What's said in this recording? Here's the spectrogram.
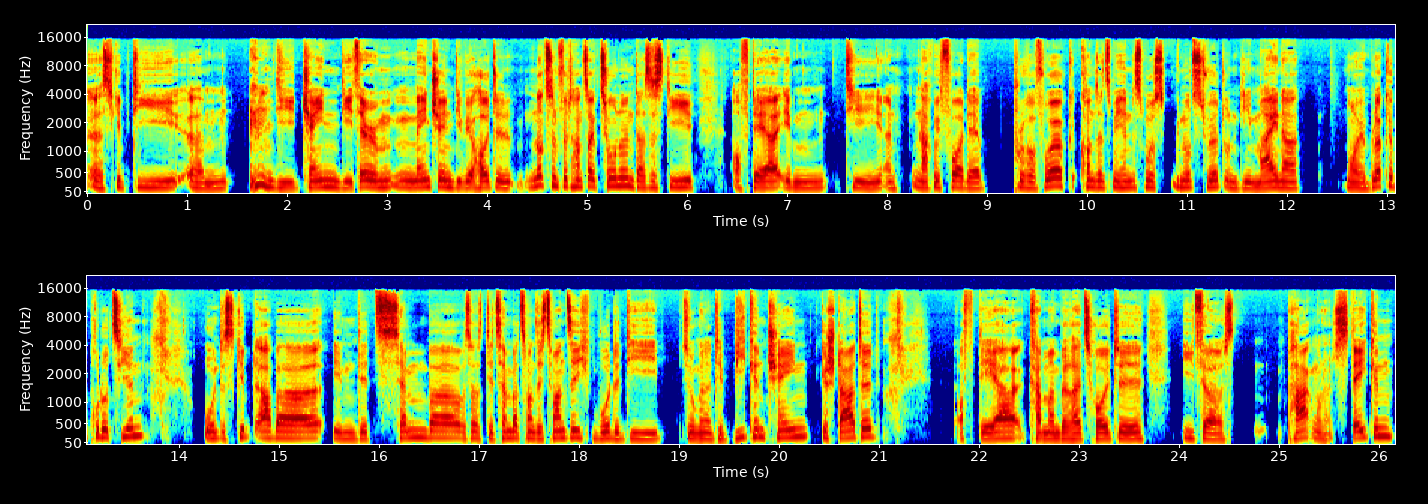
Es gibt die, ähm, die Chain, die Ethereum Main Chain, die wir heute nutzen für Transaktionen. Das ist die, auf der eben die nach wie vor der Proof of Work Konsensmechanismus genutzt wird und die Miner neue Blöcke produzieren. Und es gibt aber im Dezember, was heißt Dezember 2020 wurde die sogenannte Beacon Chain gestartet. Auf der kann man bereits heute Ether parken oder staken.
